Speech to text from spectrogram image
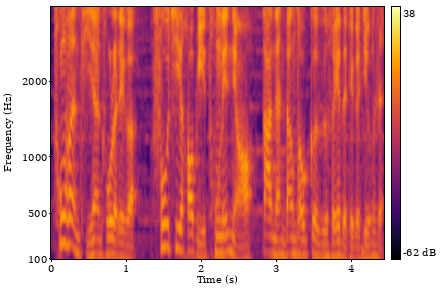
充分体现出了这个夫妻好比同林鸟，大难当头各自飞的这个精神。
